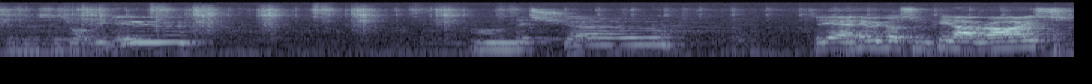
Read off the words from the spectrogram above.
Because this is what we do on this show. So yeah, here we've got some pilau rice,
